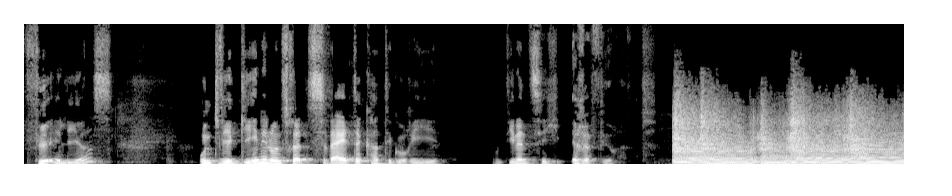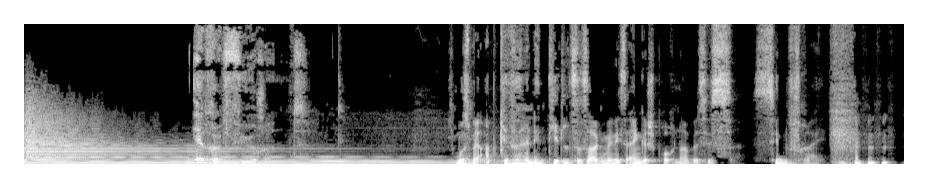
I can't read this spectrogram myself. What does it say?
für Elias. Und wir gehen in unsere zweite Kategorie und die nennt sich irreführend. Irreführend. Ich muss mir abgewöhnen, den Titel zu sagen, wenn ich es eingesprochen habe. Es ist sinnfrei.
